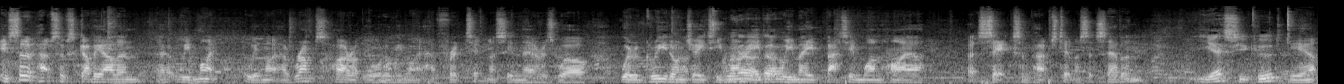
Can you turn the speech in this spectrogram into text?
instead of perhaps of Gubby Allen, uh, we might we might have Ramps higher up the order. We might have Fred Titmus in there as well. We're agreed on JT Murray, but we may bat in one higher at six and perhaps Titmus at seven. Yes, you could. Yeah,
